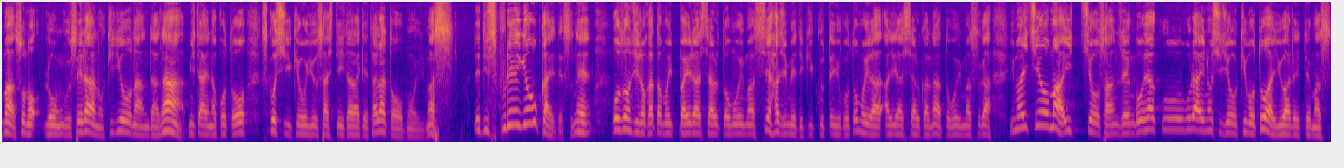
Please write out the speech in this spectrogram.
まあそのロングセラーの企業なんだなみたいなことを少し共有させていただけたらと思います。います。でディスプレイ業界ですね。ご存知の方もいっぱいいらっしゃると思いますし初めて聞くということもいらっしゃるかなと思いますが今一応まあ1兆3500ぐらいの市場規模とは言われてます。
